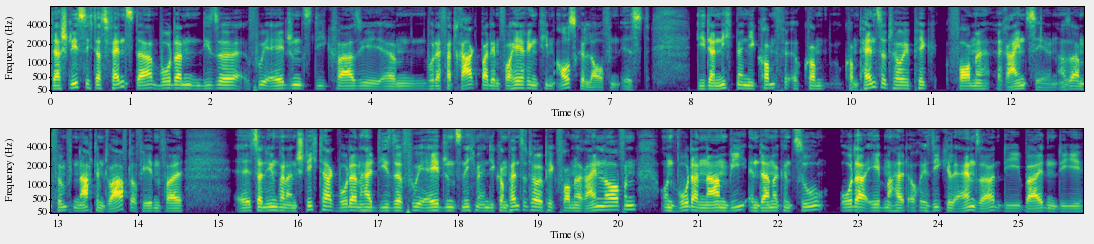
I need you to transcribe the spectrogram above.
da schließt sich das Fenster, wo dann diese Free Agents, die quasi, ähm, wo der Vertrag bei dem vorherigen Team ausgelaufen ist, die dann nicht mehr in die Comp Comp Compensatory Pick Formel reinzählen. Also am 5. nach dem Draft auf jeden Fall äh, ist dann irgendwann ein Stichtag, wo dann halt diese Free Agents nicht mehr in die Compensatory Pick Formel reinlaufen und wo dann Namen wie Endemican Zoo oder eben halt auch Ezekiel Anser, die beiden, die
